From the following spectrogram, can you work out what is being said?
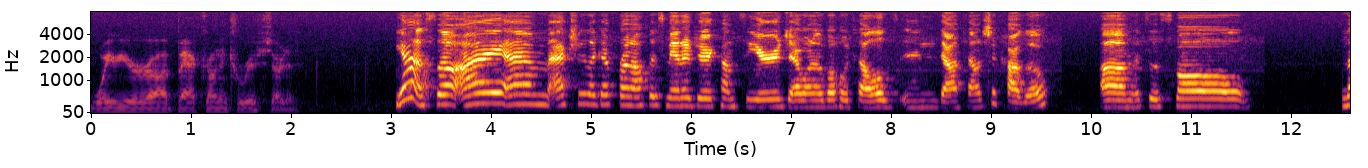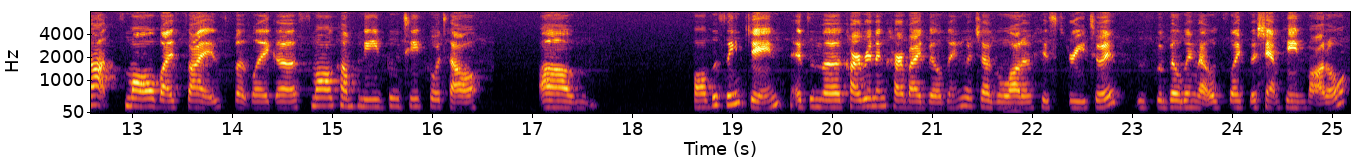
where your background and career started. Yeah, so I am actually like a front office manager concierge at one of the hotels in downtown Chicago. Um, it's a small, not small by size, but like a small company boutique hotel um, called the St. Jane. It's in the Carbon and Carbide building, which has a lot of history to it. It's the building that looks like the champagne bottle.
